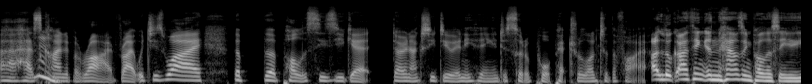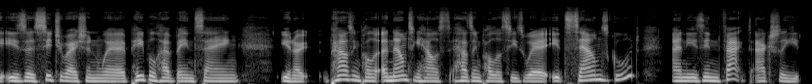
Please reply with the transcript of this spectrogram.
uh, has mm. kind of arrived, right? Which is why the the policies you get don't actually do anything and just sort of pour petrol onto the fire. Uh, look, I think in housing policy is a situation where people have been saying, you know, housing poli- announcing house, housing policies where it sounds good and is in fact actually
